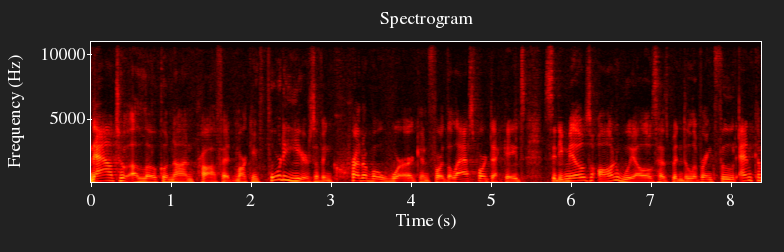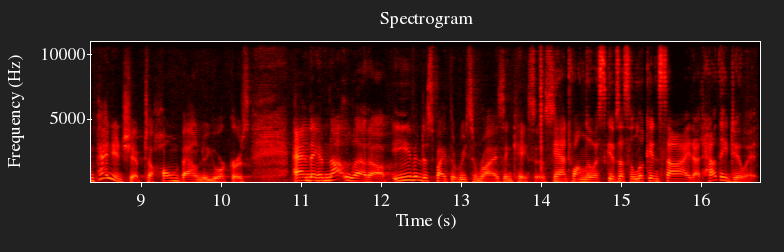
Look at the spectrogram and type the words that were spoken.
Now to a local nonprofit marking 40 years of incredible work. And for the last four decades, City Meals on Wheels has been delivering food and companionship to homebound New Yorkers. And they have not let up, even despite the recent rise in cases. Antoine Lewis gives us a look inside at how they do it.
